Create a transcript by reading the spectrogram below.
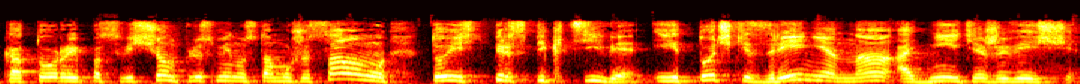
который посвящен плюс-минус тому же самому, то есть перспективе и точке зрения на одни и те же вещи.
